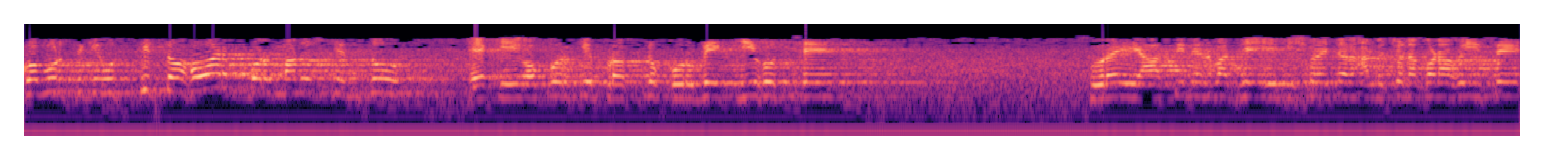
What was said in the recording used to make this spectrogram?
কবর থেকে উত্থিত হওয়ার পর মানুষ কিন্তু একে অপরকে প্রশ্ন করবে, কি হচ্ছে? সুরাই আসিনের মাঝে এই বিষয়টার আলোচনা করা হয়েছে।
